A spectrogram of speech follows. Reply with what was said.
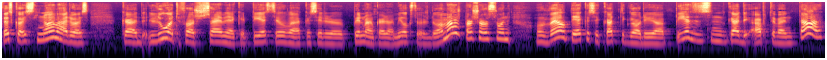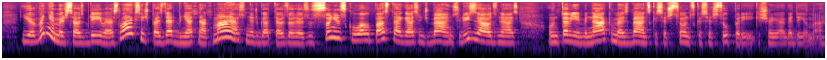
Tas, ko es novēroju, kad ļoti forši saimnieki ir tie cilvēki, kas ir pirmām kārtām ilgstoši domājuši par šo suni, un vēl tie, kas ir kategorijā 50 gadi aptuveni tā, jo viņam ir savs brīvais laiks, viņš pēc darbiņa atnāk mājās un ir gatavs doties uz suņu skolu, pastaigās, viņš bērnus ir izaudzinājis, un tad viņam ir nākamais bērns, kas ir suns, kas ir superīgi šajā gadījumā.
